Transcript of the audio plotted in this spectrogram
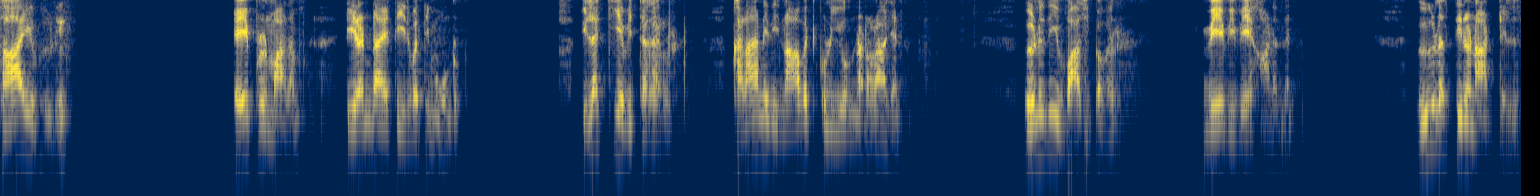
தாய் வீடு ஏப்ரல் மாதம் இரண்டாயிரத்தி இருபத்தி மூன்று. இலக்கிய வித்தகர் கலாநிதி நாவற்குழியூர் நடராஜன். எழுதி வாசிப்பவர் வே. விவேகானந்தன். ஈழத்திருநாட்டில்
